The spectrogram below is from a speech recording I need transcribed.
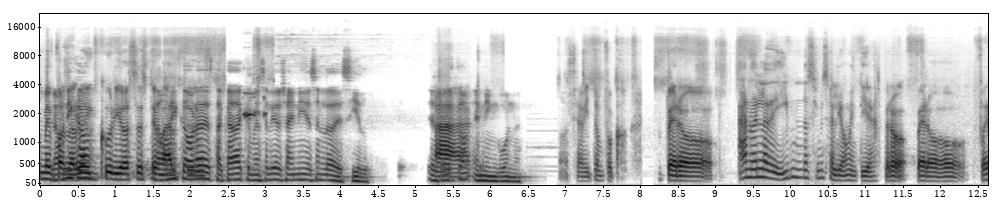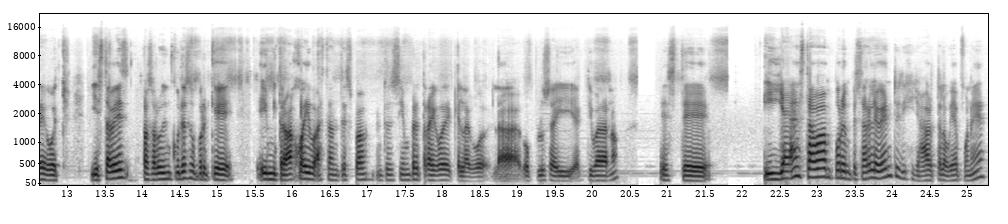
Me La pasó única- algo bien curioso este la martes. única hora destacada que me ha salido Shiny es en la de Seal. El Ah, resto en ninguna. O sea, a mí tampoco. Pero. Ah, no, en la de himno sí me salió mentiras, pero, pero fue de gocha. Y esta vez pasó algo bien curioso porque en mi trabajo hay bastante spam, entonces siempre traigo de que la Go, la Go Plus ahí activada, ¿no? Este. Y ya estaban por empezar el evento y dije, ya ahorita la voy a poner.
